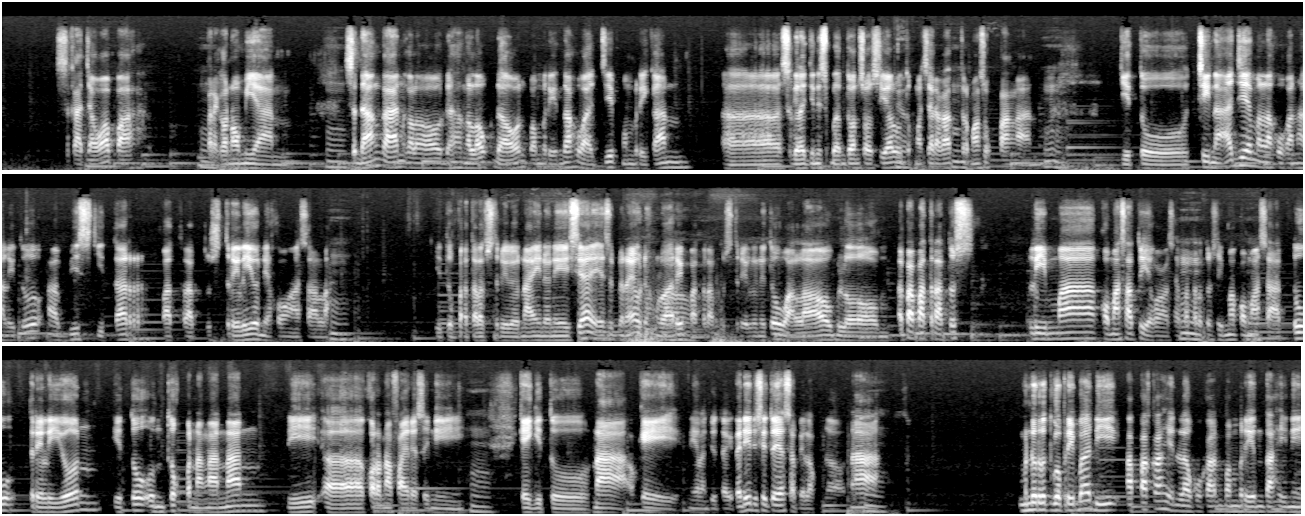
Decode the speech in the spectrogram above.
sekacau apa hmm. perekonomian hmm. sedangkan kalau udah nge-lockdown pemerintah wajib memberikan uh, segala jenis bantuan sosial yeah. untuk masyarakat hmm. termasuk pangan. Hmm. Gitu. Cina aja yang melakukan hal itu habis sekitar 400 triliun ya kalau nggak salah. Hmm. Itu 400 triliun. Nah, Indonesia ya sebenarnya udah ngeluarin wow. 400 triliun itu walau belum apa 400 5,1 ya kalau nggak salah hmm. 405,1 triliun itu untuk penanganan di uh, coronavirus ini hmm. kayak gitu. Nah, oke, okay. ini lanjut lagi. Tadi di situ ya sampai lockdown. Nah, hmm menurut gue pribadi apakah yang dilakukan pemerintah ini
